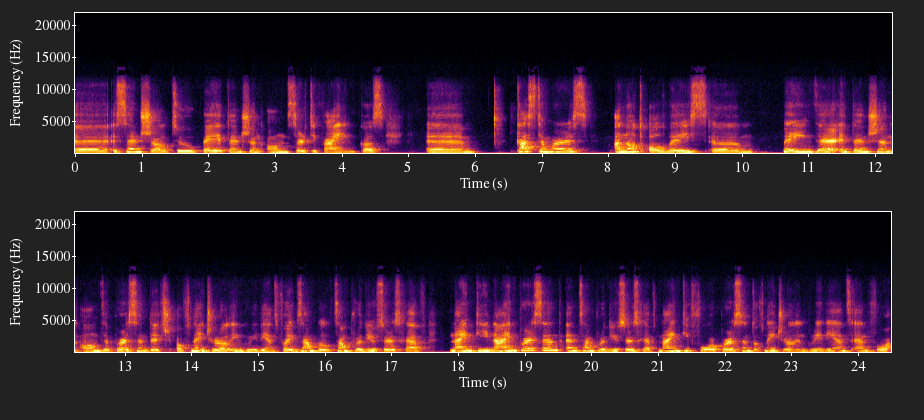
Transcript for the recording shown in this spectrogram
uh, essential to pay attention on certifying because um, customers are not always um, paying their attention on the percentage of natural ingredients. For example, some producers have 99% and some producers have 94% of natural ingredients and for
